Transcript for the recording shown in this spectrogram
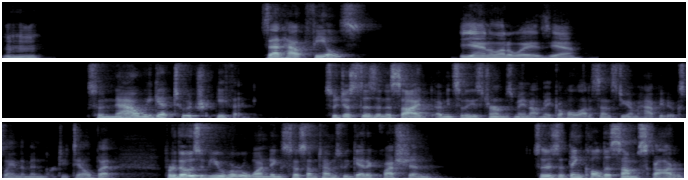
hmm Is that how it feels? Yeah, in a lot of ways. Yeah. So now we get to a tricky thing. So just as an aside, I mean, some of these terms may not make a whole lot of sense to you. I'm happy to explain them in more detail. But for those of you who are wondering, so sometimes we get a question. So there's a thing called a samskar,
